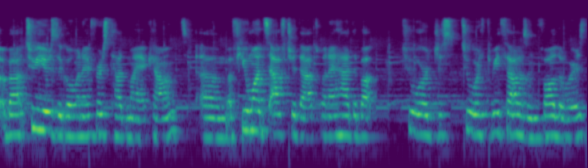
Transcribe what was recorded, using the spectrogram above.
about two years ago when I first had my account, um, a few months after that, when I had about two or just two or three thousand followers,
